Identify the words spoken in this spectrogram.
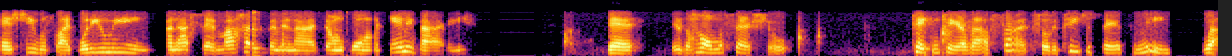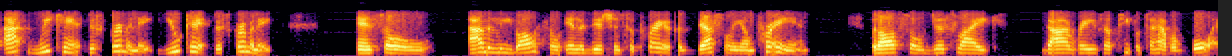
And she was like, What do you mean? And I said, My husband and I don't want anybody that is a homosexual taking care of our son. So the teacher said to me, Well, I, we can't discriminate. You can't discriminate. And so I believe also, in addition to prayer, because definitely I'm praying, but also just like God raised up people to have a voice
